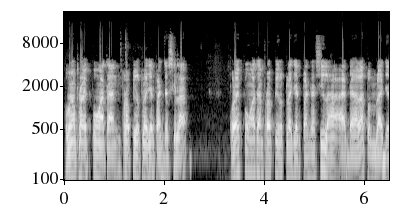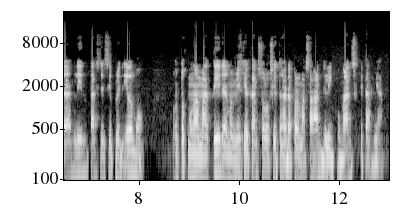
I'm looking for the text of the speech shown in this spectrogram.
Kemudian proyek penguatan profil pelajar Pancasila. Proyek penguatan profil pelajar Pancasila adalah pembelajaran lintas disiplin ilmu untuk mengamati dan memikirkan solusi terhadap permasalahan di lingkungan sekitarnya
